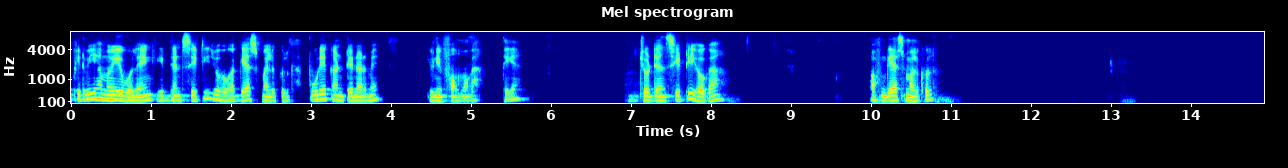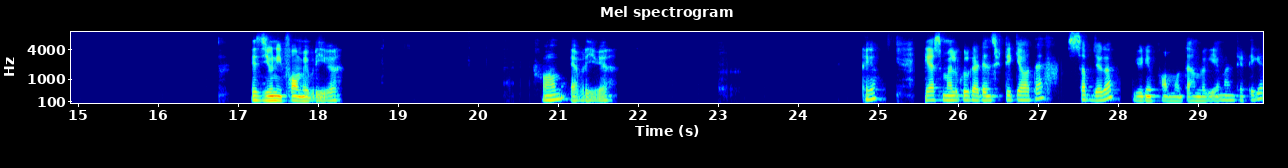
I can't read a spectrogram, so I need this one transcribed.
फिर भी हम ये बोलेंगे कि डेंसिटी जो होगा गैस मॉलिक्यूल का, पूरे कंटेनर में यूनिफॉर्म होगा, ठीक है? जो डेंसिटी होगा of gas molecule is uniform everywhere from everywhere ठीक है? गैस मॉलिक्यूल का डेंसिटी क्या होता है? सब जगह यूनिफॉर्म होता है, हम लोग ये मानते हैं, ठीक है?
